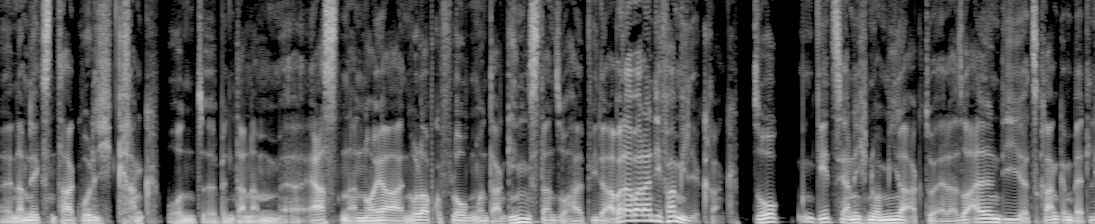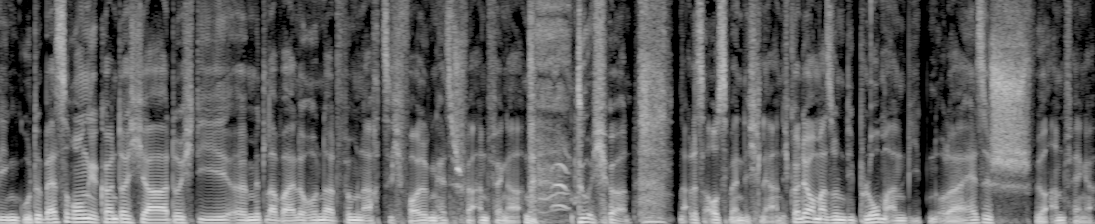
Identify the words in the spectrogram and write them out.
Und am nächsten Tag wurde ich krank und äh, bin dann am äh, ersten an Neujahr in Urlaub geflogen und da ging es dann so halb wieder. Aber da war dann die Familie krank. So geht es ja nicht nur mir aktuell. Also allen, die jetzt krank im Bett liegen, gute Besserung. Ihr könnt euch ja durch die äh, mittlerweile 185 Folgen Hessisch für Anfänger durchhören alles auswendig lernen. Ich könnte ja auch mal so ein Diplom anbieten oder Hessisch für Anfänger.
